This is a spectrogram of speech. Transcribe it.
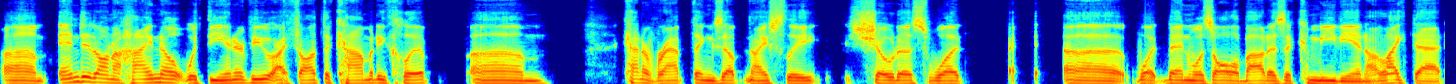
um, ended on a high note with the interview. I thought the comedy clip um, kind of wrapped things up nicely, showed us what uh, what Ben was all about as a comedian. I like that.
